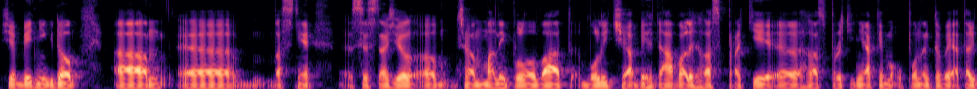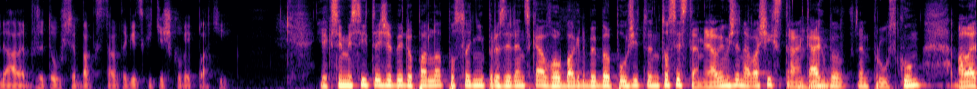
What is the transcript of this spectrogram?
že by někdo uh, vlastně se snažil uh, třeba manipulovat voliče, aby dávali hlas proti, hlas proti nějakému oponentovi a tak dále, protože to už se pak strategicky těžko vyplatí. Jak si myslíte, že by dopadla poslední prezidentská volba, kdyby byl použit tento systém? Já vím, že na vašich stránkách mm-hmm. byl ten průzkum, ale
